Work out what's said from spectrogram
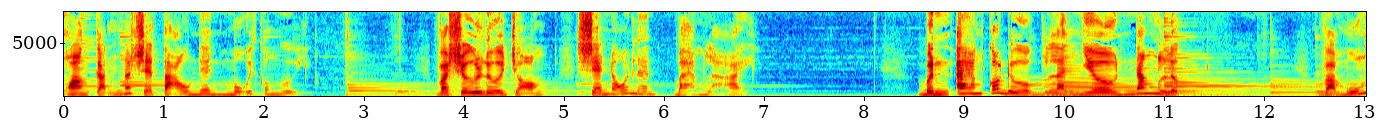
hoàn cảnh nó sẽ tạo nên mỗi con người. Và sự lựa chọn sẽ nói lên bạn là ai. Bình an có được là nhờ năng lực và muốn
